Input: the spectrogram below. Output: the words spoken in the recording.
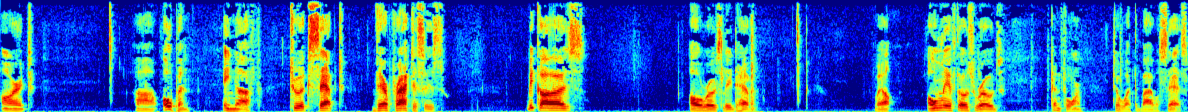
aren't uh, open enough to accept their practices because all roads lead to heaven. Well, only if those roads conform to what the Bible says.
